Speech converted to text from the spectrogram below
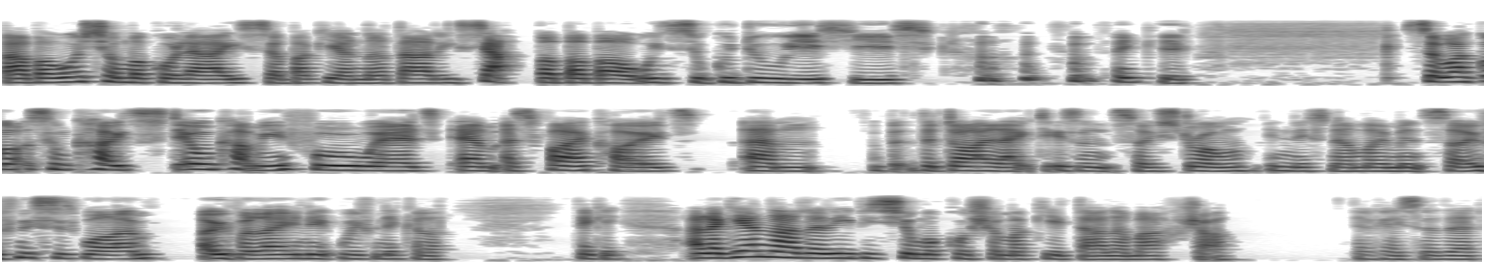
baba o shio makola isa bakiana da risia, baba o sukudu ish Thank you. So I've got some codes still coming forward um, as fire codes, um, but the dialect isn't so strong in this now moment. So this is why I'm overlaying it with Nicola. Thank you. Alagiana da ribisio makosha makieta na marsha. Okay, so the,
